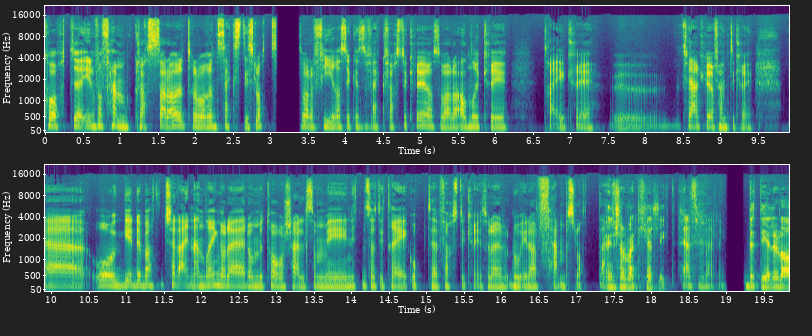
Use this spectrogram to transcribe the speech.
kort innenfor fem klasser, da, jeg tror det var rundt 60 slott, så var det fire stykker som fikk første kry, og så var det andre kry, tredje kry, uh, fjerde kry og femte kry. Eh, og det skjedde én endring, og det er da med Tår og Skjell som i 1973 gikk opp til første kry, så det er nå i det fem slott der. Ellers har det vært helt likt. Helt likt. Dette gjelder da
